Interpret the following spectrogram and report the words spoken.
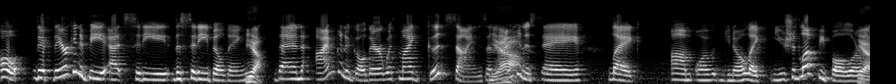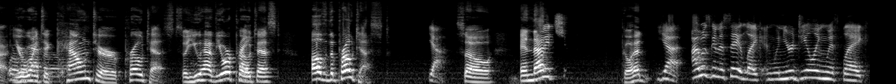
oh, if they're going to be at city the city building, Yeah. then I'm going to go there with my good signs and Yeah. I'm going to say like um or you know, like you should love people or Yeah, or you're going to counter protest. So you have your protest of the protest. Yeah. So, and that Which go ahead. Yeah, I was gonna say like, and when you're dealing with like,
